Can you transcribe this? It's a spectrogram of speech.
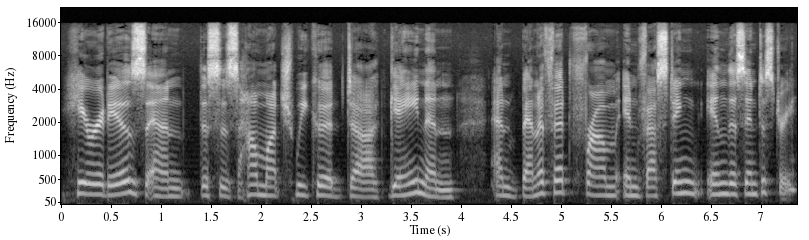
here it is, and this is how much we could uh, gain and and benefit from investing in this industry?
